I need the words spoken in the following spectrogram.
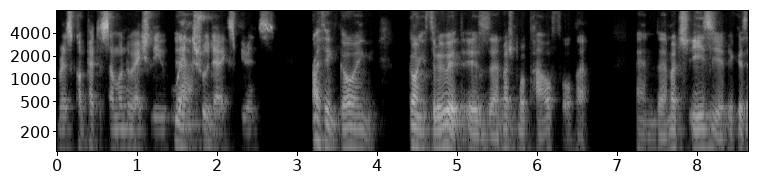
whereas compared to someone who actually went through that experience i think going going through it is uh, much more powerful and uh, much easier because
